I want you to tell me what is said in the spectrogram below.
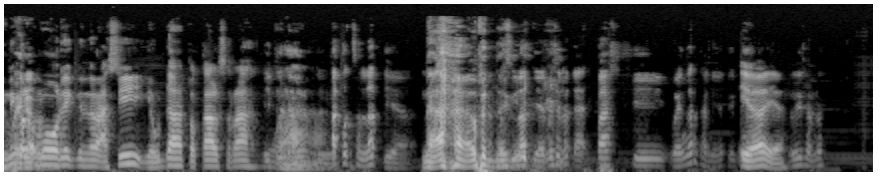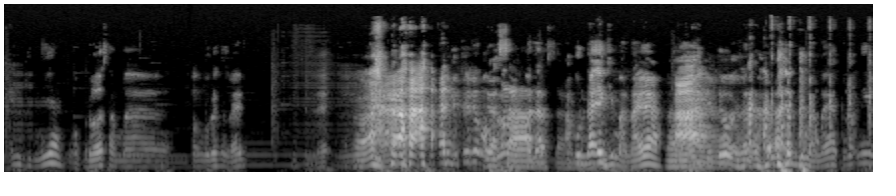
Ini kalau mau regenerasi ya udah total serah. itu Nah. takut selat ya nah takut benar selat ya misalnya kayak pas si Wenger kan ya Iya gitu. ya. Terus sana kayak gini ya ngobrol sama pengurus yang lain "Ini jelek nih." Ah. Nah, kan gitu dia ngobrol Biasa, padahal biasa. aku ndaknya gimana ya ah Ah. gitu kan "Aku ndaknya gimana ya cuma nih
